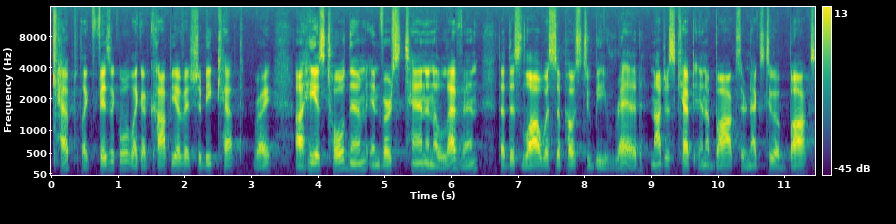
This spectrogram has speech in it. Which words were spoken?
kept, like physical, like a copy of it should be kept, right? Uh, he has told them in verse 10 and 11 that this law was supposed to be read, not just kept in a box or next to a box,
